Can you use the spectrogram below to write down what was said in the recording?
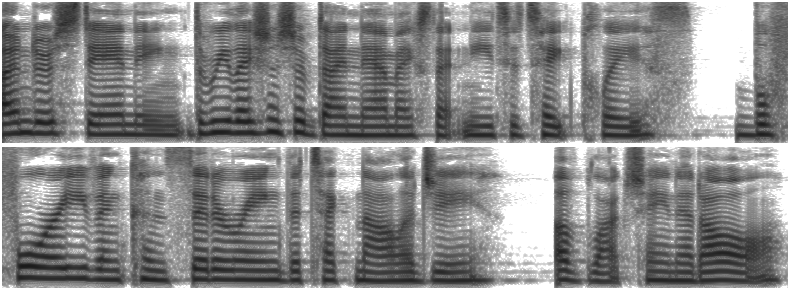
understanding the relationship dynamics that need to take place before even considering the technology of blockchain at all.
